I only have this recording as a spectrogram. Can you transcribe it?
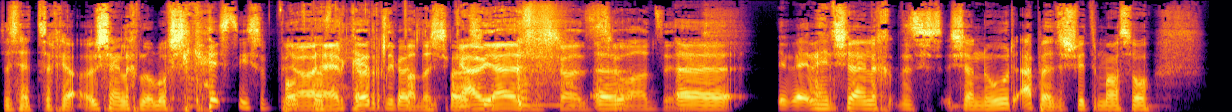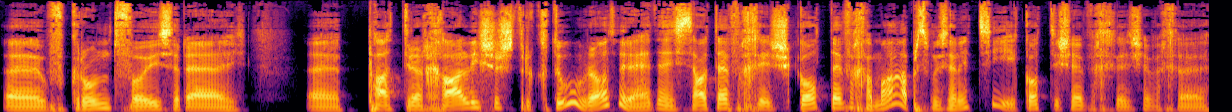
das hat sich ja, das ist eigentlich noch lustig, ist dieser Ja, Podcast. Herr das ist geil, ja, das ist schon, das ist schon Wahnsinn. Äh, eigentlich, das ist ja nur, eben, das ist wieder mal so, äh, aufgrund von unserer, äh, patriarchalischen Struktur, oder? Das ist halt einfach, ist Gott einfach ein Mann, aber es muss ja nicht sein. Gott ist einfach, ist einfach, äh,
